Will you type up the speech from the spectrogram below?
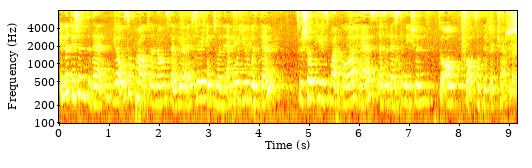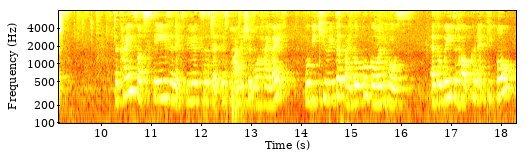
In addition to that, we are also proud to announce that we are entering into an MOU with them to showcase what Goa has as a destination to all sorts of different travelers. The kinds of stays and experiences that this partnership will highlight will be curated by local Goan hosts as a way to help connect people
